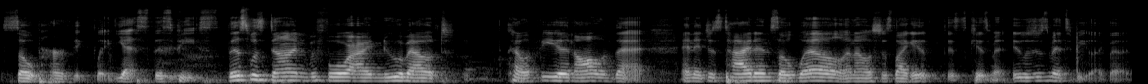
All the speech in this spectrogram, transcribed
so perfectly. Yes this piece. This was done before i knew about calafia and all of that and it just tied in so well and i was just like it, it's kismet it was just meant to be like that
